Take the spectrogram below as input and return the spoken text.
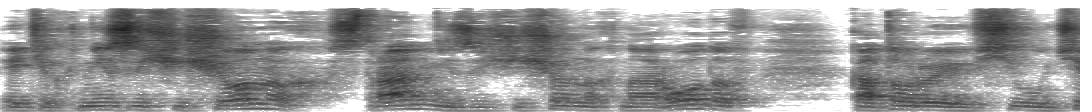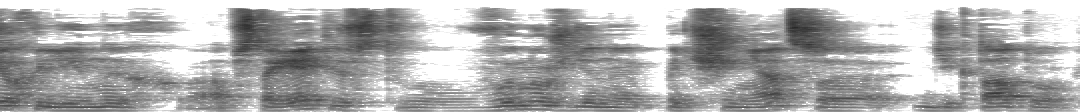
этих незащищенных стран, незащищенных народов, которые в силу тех или иных обстоятельств вынуждены подчиняться диктату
